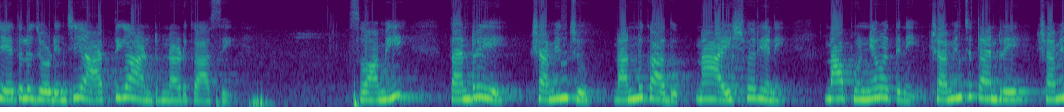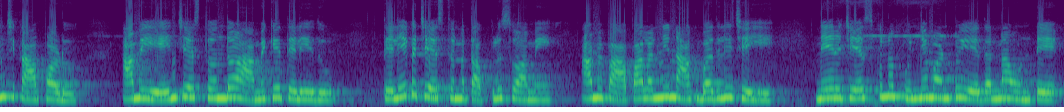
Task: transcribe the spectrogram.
చేతులు జోడించి ఆర్తిగా అంటున్నాడు కాశీ. స్వామి తండ్రి క్షమించు. నన్ను కాదు నా ఐశ్వర్యని నా పుణ్యవతిని. క్షమించు తండ్రి క్షమించి కాపాడు. ఆమె ఏం చేస్తుందో ఆమెకే తెలియదు. తెలియక చేస్తున్న తప్పులు స్వామి ఆమె పాపాలన్నీ నాకు బదిలీ చెయ్యి. నేను చేసుకున్న పుణ్యం అంటూ ఏదన్నా ఉంటే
